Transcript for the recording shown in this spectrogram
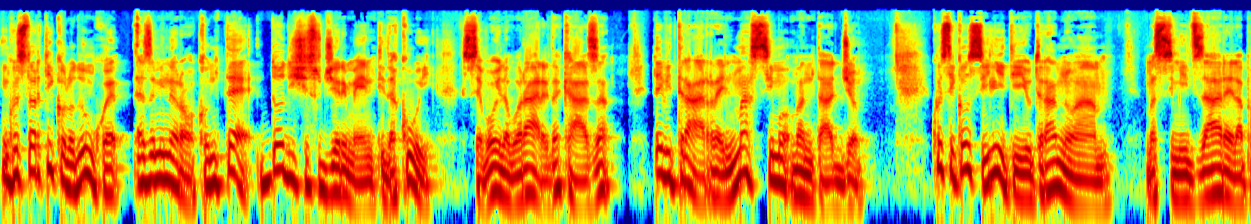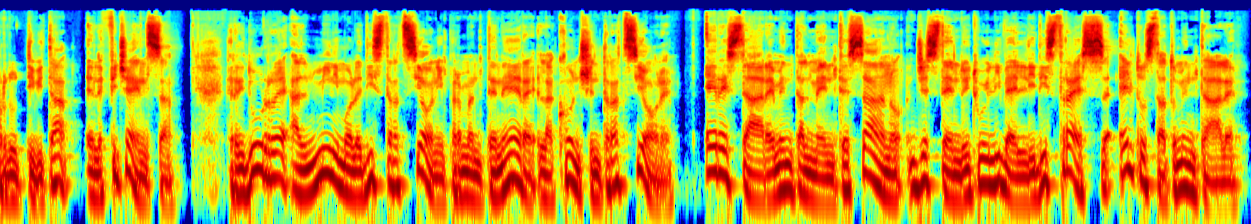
In questo articolo dunque esaminerò con te 12 suggerimenti da cui, se vuoi lavorare da casa, devi trarre il massimo vantaggio. Questi consigli ti aiuteranno a massimizzare la produttività e l'efficienza, ridurre al minimo le distrazioni per mantenere la concentrazione e restare mentalmente sano gestendo i tuoi livelli di stress e il tuo stato mentale.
